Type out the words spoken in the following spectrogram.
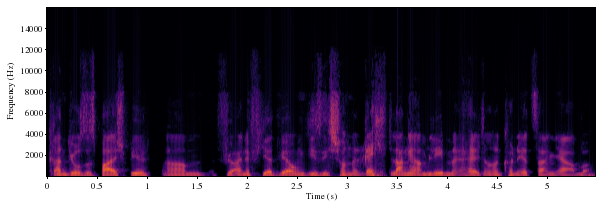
grandioses Beispiel ähm, für eine Fiat-Währung, die sich schon recht lange am Leben erhält. Und man könnte jetzt sagen, ja, aber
